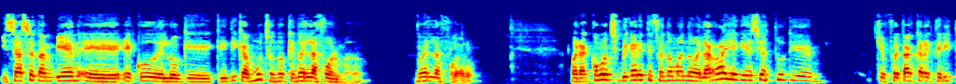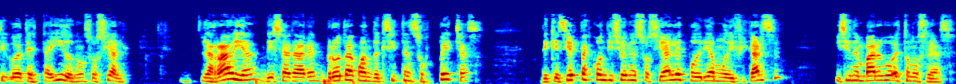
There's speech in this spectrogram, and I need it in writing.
Y se hace también eh, eco de lo que critica mucho, ¿no? Que no es la forma, ¿no? No es la forma. Claro. Ahora, ¿cómo explicar este fenómeno de la rabia que decías tú que, que fue tan característico de este estallido ¿no? social? La rabia, dice Arendt, brota cuando existen sospechas de que ciertas condiciones sociales podrían modificarse y sin embargo esto no se hace.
